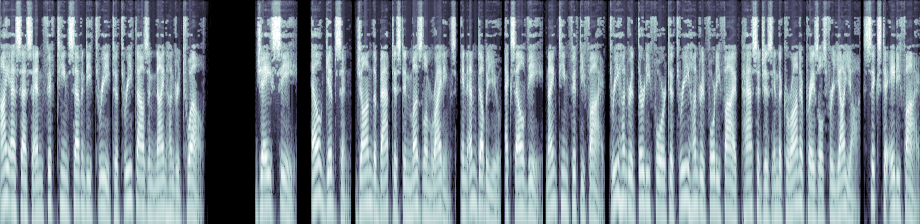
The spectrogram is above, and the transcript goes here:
ISSN 1573-3912. J.C. L. Gibson, John the Baptist in Muslim Writings, in M.W., XLV 1955, 334–345 passages in the Quran Appraisals for Yahya, 6–85,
